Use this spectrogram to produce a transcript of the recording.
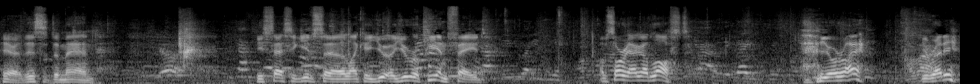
here, this is the man. He says he gives uh, like a, a European fade. I'm sorry, I got lost. you alright? You ready?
